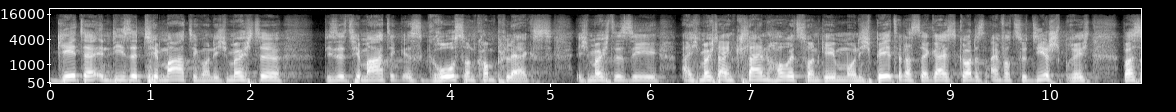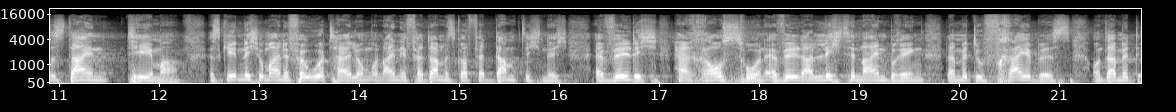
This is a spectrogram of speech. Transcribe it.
geht er in diese Thematik. Und ich möchte diese Thematik ist groß und komplex. Ich möchte sie, ich möchte einen kleinen Horizont geben und ich bete, dass der Geist Gottes einfach zu dir spricht. Was ist dein Thema? Es geht nicht um eine Verurteilung und eine Verdammnis. Gott verdammt dich nicht. Er will dich herausholen. Er will da Licht hineinbringen, damit du frei bist und damit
